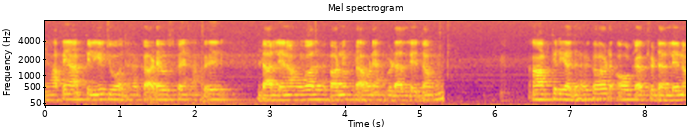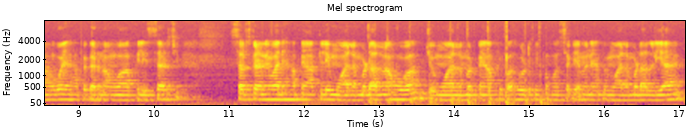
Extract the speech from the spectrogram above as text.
यहाँ पे आपके लिए जो आधार कार्ड है, उसका यहाँ पे डाल लेना होगा। आधार कार्ड में फटाफट यहाँ पे डाल देता हूँ। आपके लिए आधार कार्ड और कैप्चर डाल लेना होगा। यहाँ पे करना होगा आपके लिए सर्च सर्च करने के बाद यहाँ पे आपके लिए मोबाइल नंबर डालना होगा। जो मोबाइल नंबर पे आपके पास ओ टी पहुँच सके, मैंने यहाँ पे मोबाइल नंबर डाल लिया है।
